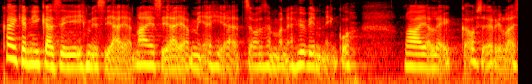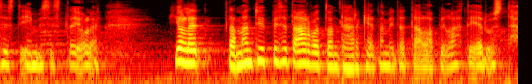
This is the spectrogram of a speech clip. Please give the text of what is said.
kaiken ikäisiä ihmisiä ja naisia ja miehiä, että se on semmoinen hyvin niin kuin, laaja leikkaus erilaisista ihmisistä, jolle, jolle tämän tyyppiset arvot on tärkeitä, mitä tämä Lapilahti edustaa.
